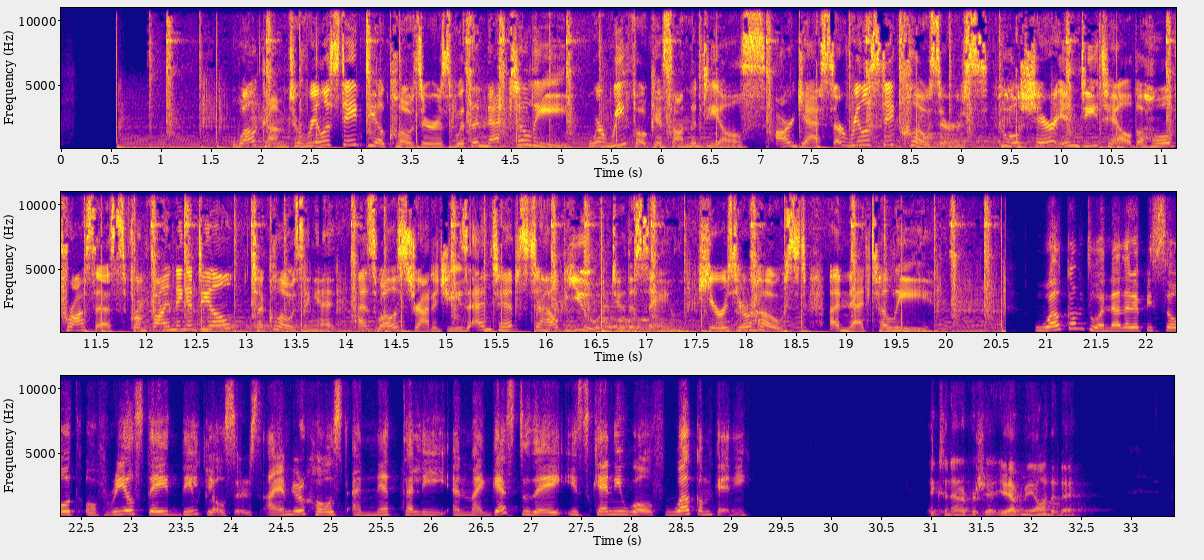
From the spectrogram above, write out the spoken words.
Welcome to Real Estate Deal Closers with Annette Talley, where we focus on the deals. Our guests are real estate closers who will share in detail the whole process from finding a deal to closing it, as well as strategies and tips to help you do the same. Here is your host, Annette Talley. Welcome to another episode of Real Estate Deal Closers. I am your host, Annette Talley, and my guest today is Kenny Wolfe. Welcome, Kenny. Thanks, Annette. I appreciate you having me on today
